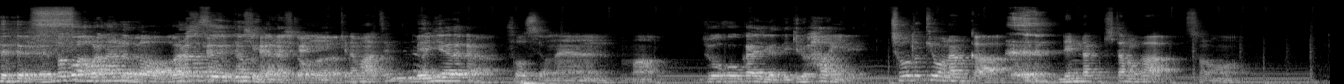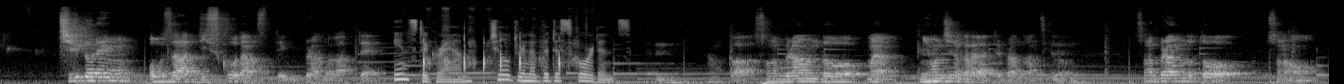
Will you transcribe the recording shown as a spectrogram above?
そこはほらなるとバランスよくいかないとけどまあ全然メディアだから。そうっすよね、ま情報開示ができる範囲で。あちょうど今日なんか 連絡来たのがそのチルドレン・オブ・ザ・ディスコーダンスっていうブランドがあって。Instagram, Children of the Discordance. うん。なんかそのブランドまあ日本人の方がやってるブランドなんですけど、そのブランドとその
